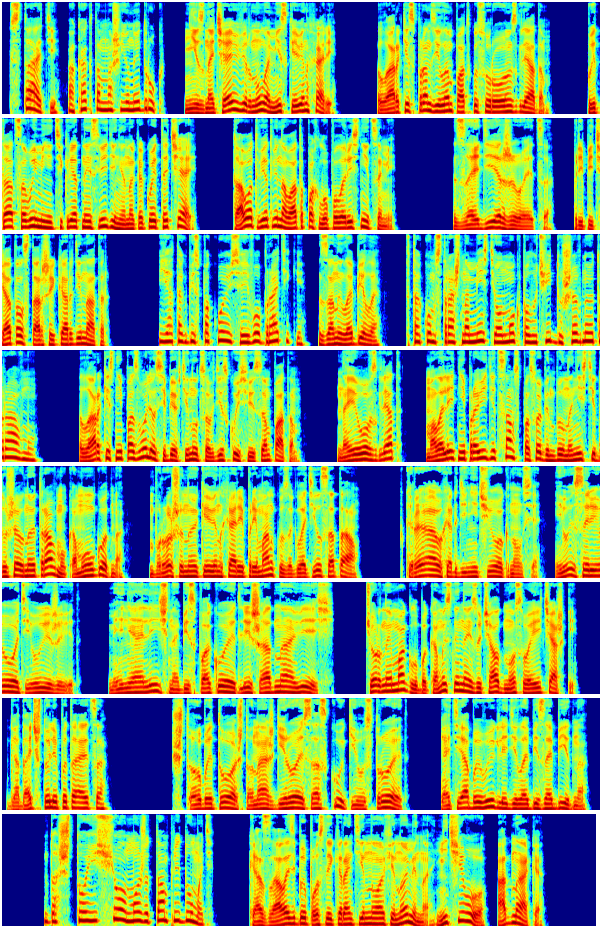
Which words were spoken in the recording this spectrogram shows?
Кстати, а как там наш юный друг? Незначай вернула мисс Кевин Харри. Ларкис пронзил эмпатку суровым взглядом. Пытаться выменить секретные сведения на какой-то чай. Та в ответ виновато похлопала ресницами. «Задерживается», – припечатал старший координатор. «Я так беспокоюсь о его братике», – заныла Белая. «В таком страшном месте он мог получить душевную травму». Ларкис не позволил себе втянуться в дискуссию с эмпатом. На его взгляд, малолетний провидец сам способен был нанести душевную травму кому угодно. Брошенную Кевин Харри приманку заглотил Сатал. «В Краухарде не чокнулся, и в Иссариоте выживет. Меня лично беспокоит лишь одна вещь. Черный маг глубокомысленно изучал дно своей чашки. Гадать, что ли, пытается? Чтобы то, что наш герой со скуки устроит, хотя бы выглядело безобидно. Да что еще он может там придумать? Казалось бы, после карантинного феномена ничего, однако.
